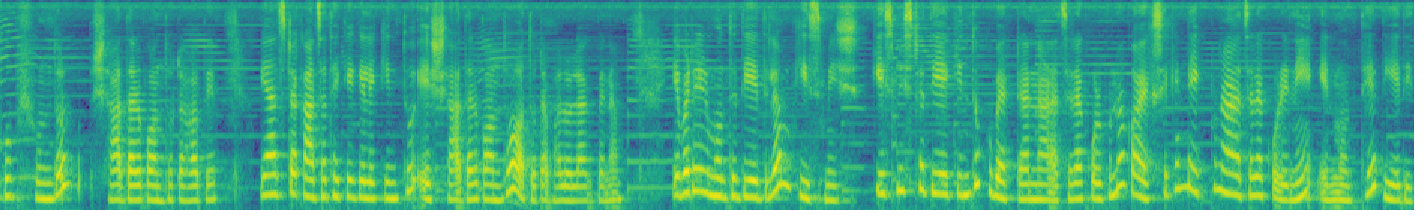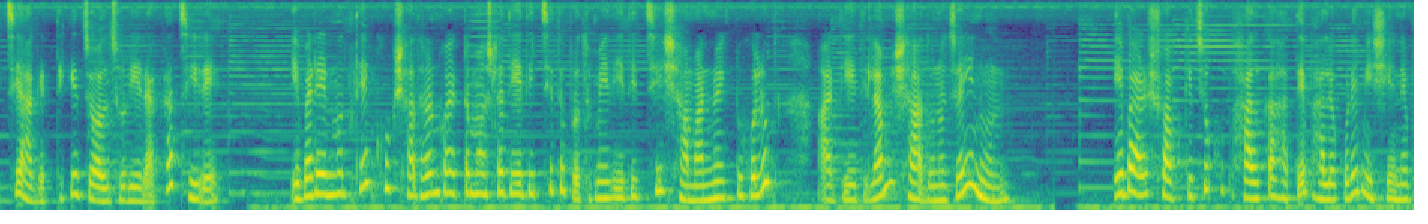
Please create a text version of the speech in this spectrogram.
খুব সুন্দর সাদার গন্ধটা হবে। পেঁয়াজটা কাঁচা থেকে গেলে কিন্তু এর সাদার গন্ধ অতটা ভালো লাগবে না। এবারে এর মধ্যে দিয়ে দিলাম কিশমিশ। কিশমিশটা দিয়ে কিন্তু খুব একটা নাড়াচাড়া করব না, কয়েক সেকেন্ডে একটু নাড়াচাড়া করে নিয়ে এর মধ্যে দিয়ে দিচ্ছি আগের থেকে জল ঝরিয়ে রাখা চিড়ে এবার এর মধ্যে খুব সাধারণ কয়েকটা মশলা দিয়ে দিচ্ছি। তো প্রথমে দিয়ে দিচ্ছি সামান্য একটু হলুদ আর দিয়ে দিলাম স্বাদ অনুযায়ী নুন। এবার সব কিছু খুব হালকা হাতে ভালো করে মিশিয়ে নেব।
